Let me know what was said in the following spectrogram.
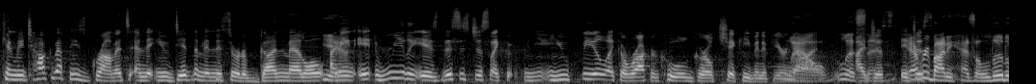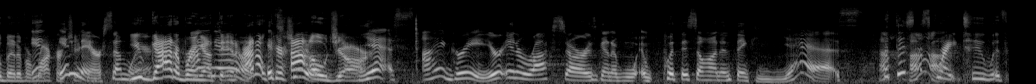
Can we talk about these grommets and that you did them in this sort of gunmetal? I mean, it really is. This is just like you feel like a rocker cool girl chick, even if you're Well, not. listen. I just, it just- everybody has a little bit of a in, rocker in chicken. there somewhere. You got to bring I out the inner. I don't care it's how old you are. Yes, I agree. Your inner rock star is going to put this on and think, yes. But this is Uh-huh. great too with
